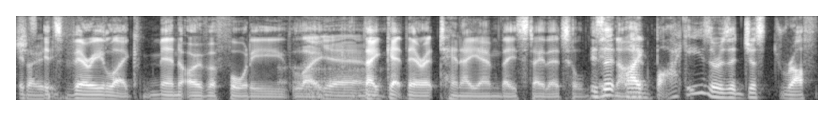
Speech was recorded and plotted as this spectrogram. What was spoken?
it's Shady. it's very like men over forty. Like Yeah. they get there at ten a.m. They stay there till Is it like bikies or is it just rough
